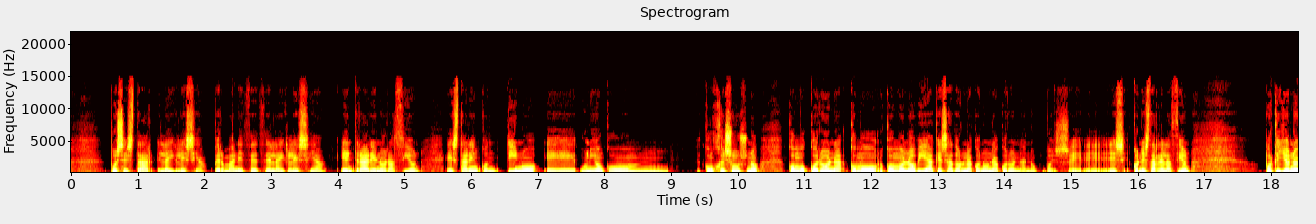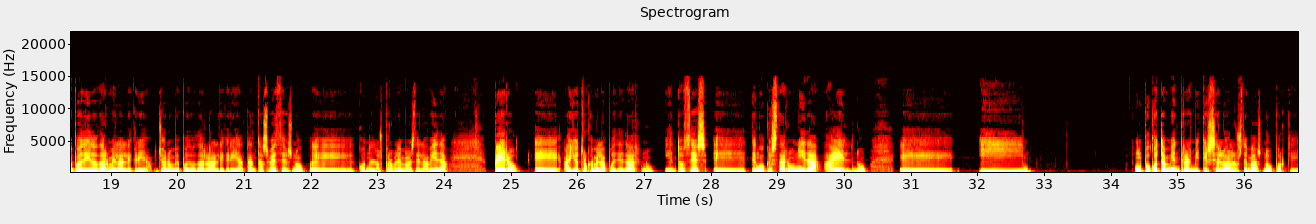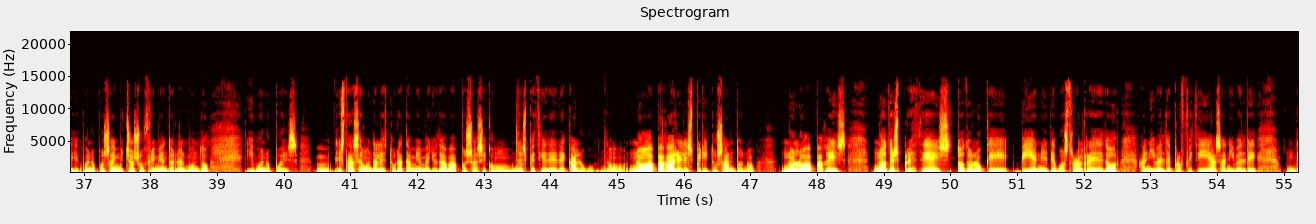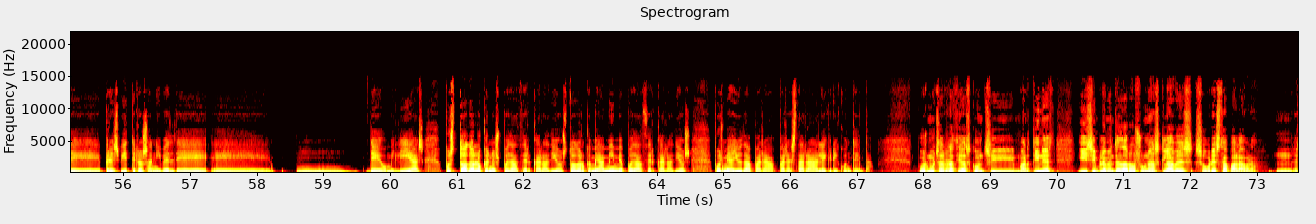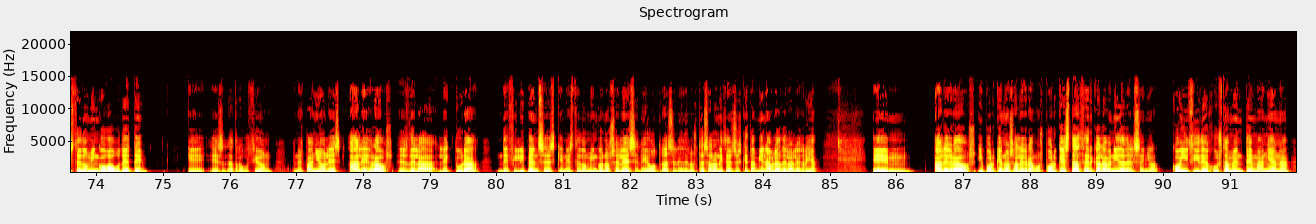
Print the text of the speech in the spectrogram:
pues estar en la iglesia, permanecer en la iglesia, entrar en oración, estar en continuo eh, unión con, con Jesús, ¿no? Como corona, como, como novia que se adorna con una corona, ¿no? Pues es con esta relación porque yo no he podido darme la alegría, yo no me puedo dar la alegría tantas veces, ¿no? con los problemas de la vida pero eh, hay otro que me la puede dar, ¿no? Y entonces eh, tengo que estar unida a él, ¿no? Eh, y un poco también transmitírselo a los demás, ¿no? Porque, bueno, pues hay mucho sufrimiento en el mundo y, bueno, pues mm, esta segunda lectura también me ayudaba, pues así como una especie de decálogo, no, no apagar el Espíritu Santo, ¿no? No lo apaguéis, no despreciéis todo lo que viene de vuestro alrededor a nivel de profecías, a nivel de, de presbíteros, a nivel de eh, de homilías, pues todo lo que nos pueda acercar a Dios, todo lo que a mí me pueda acercar a Dios, pues me ayuda para, para estar alegre y contenta. Pues muchas gracias, Conchi Martínez. Y simplemente daros unas claves sobre esta palabra. Mm, este domingo gaudete, que es la traducción en español, es alegraos. Es de la lectura de Filipenses, que en este domingo no se lee, se lee otra, se lee de los tesalonicenses, que también habla de la alegría. Em, Alegraos. ¿Y por qué nos alegramos? Porque está cerca la venida del Señor. Coincide justamente mañana,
